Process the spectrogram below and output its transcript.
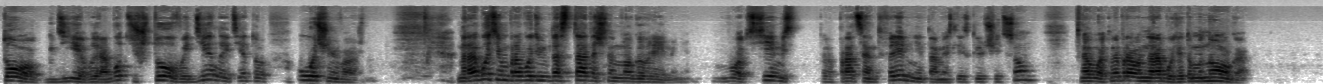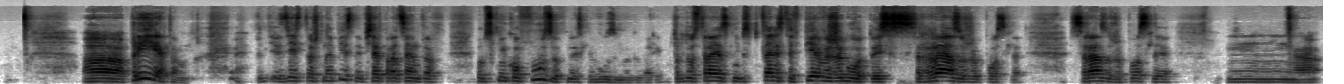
то, где вы работаете, что вы делаете, это очень важно. На работе мы проводим достаточно много времени. Вот, 70% времени, там, если исключить сон, вот, мы проводим на работе. Это много. А, при этом, здесь то, что написано, 50% выпускников вузов, ну, если вузы мы говорим, трудоустраиваются не по специальности в первый же год, то есть сразу же после, сразу же после а,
